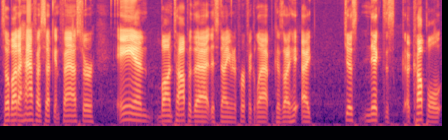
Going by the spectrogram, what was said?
so about a half a second faster. And on top of that, it's not even a perfect lap because I I just nicked a couple,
